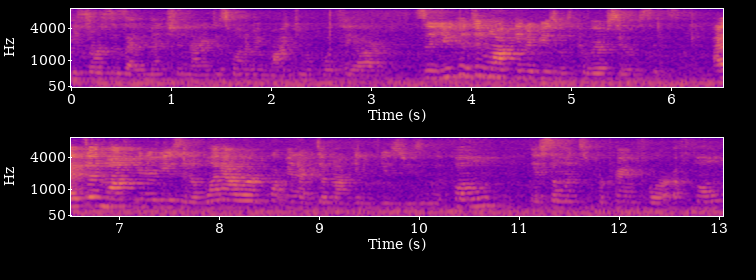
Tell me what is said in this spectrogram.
resources I mentioned, and I just wanna remind you of what they are. So you can do mock interviews with career services. I've done mock interviews in a one-hour appointment, I've done mock interviews using the phone. If someone's preparing for a phone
